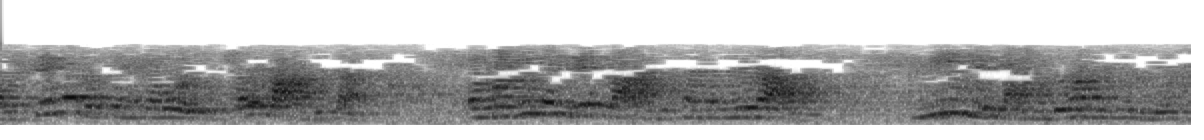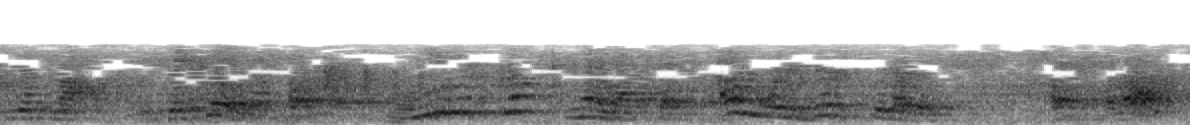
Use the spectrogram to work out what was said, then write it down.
ارسمه بس نسوله مش هيطلع عند سنة. أما مين اللي يطلع عند سنة؟ اللي بعده مين اللي عنده نفس اللي يطلع؟ بالكيل مين ملكة أول درس لبس خلاص؟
